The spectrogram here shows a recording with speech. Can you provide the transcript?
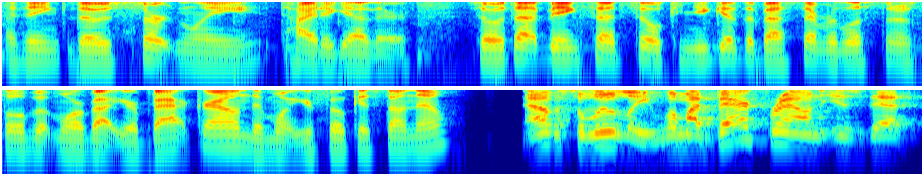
I think those certainly tie together. So with that being said, Phil, can you give the best ever listeners a little bit more about your background and what you're focused on now? Absolutely. Well, my background is that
